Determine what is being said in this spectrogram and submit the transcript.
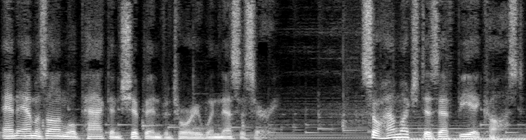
and Amazon will pack and ship inventory when necessary. So, how much does FBA cost?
